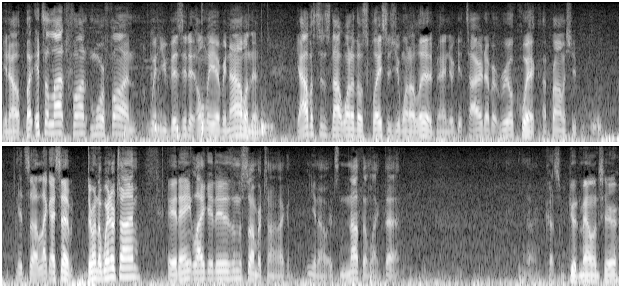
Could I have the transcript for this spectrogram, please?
You know, but it's a lot fun, more fun when you visit it only every now and then. Galveston's not one of those places you want to live, man. You'll get tired of it real quick. I promise you. It's uh, like I said during the wintertime, it ain't like it is in the summertime. Can, you know, it's nothing like that. Cut some good melons here.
